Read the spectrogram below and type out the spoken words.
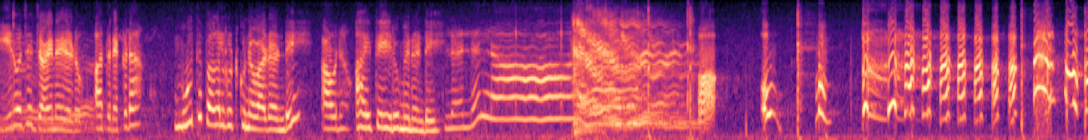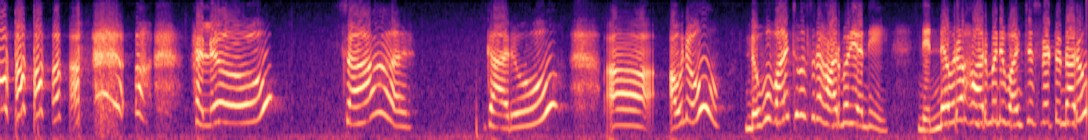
వాడు ఈ రోజే జాయిన్ అయ్యాడు. అతను ఎక్కడ మూతి పగలగొట్టుకునేవాడు అండి అవును. అయితే ఈ రూమేనండి. హలో సార్. గారు అవును నువ్వు వాయించవలసిన హార్మోనియాన్ని నిన్నెవరో హార్మోని వాయించేసినట్టున్నారు?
